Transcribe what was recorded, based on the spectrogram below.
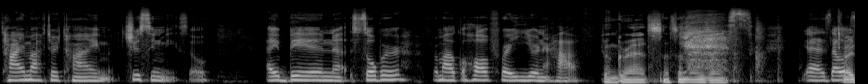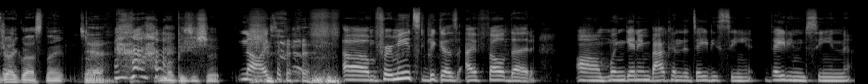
time after time choosing me. So I've been sober from alcohol for a year and a half. Congrats. That's amazing. Yes, yes that was I a- drank last night. So Yeah. I'm a piece of shit. no, it's okay. um, for me, it's because I felt that um, when getting back in the dating scene, dating scene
